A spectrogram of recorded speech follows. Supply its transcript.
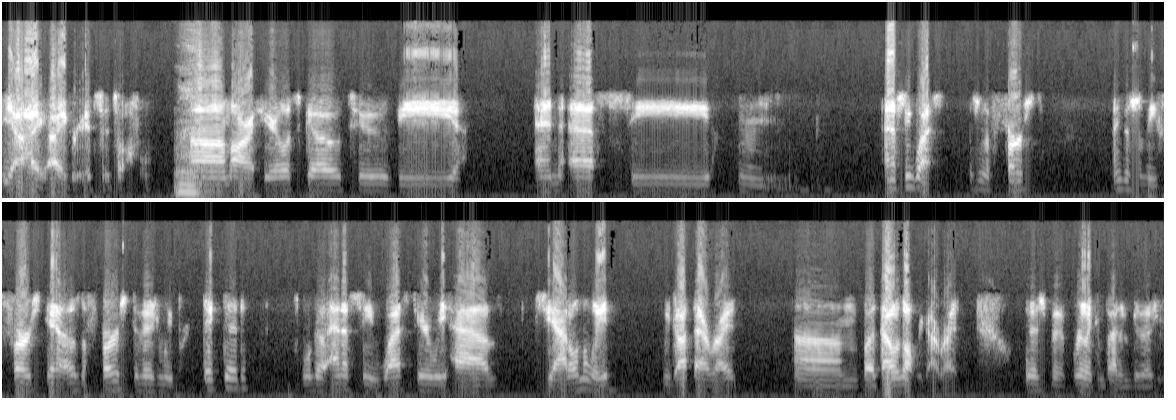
Yeah, I, I agree. It's it's awful. um, all right, here let's go to the NFC hmm, NFC West. This was the first. I think this was the first. Yeah, that was the first division we predicted. So we'll go NFC West. Here we have Seattle in the lead. We got that right, um, but that was all we got right. This been a really competitive division.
